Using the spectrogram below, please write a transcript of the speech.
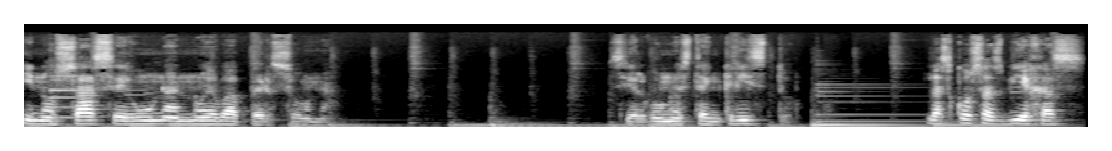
y nos hace una nueva persona. Si alguno está en Cristo, las cosas viejas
